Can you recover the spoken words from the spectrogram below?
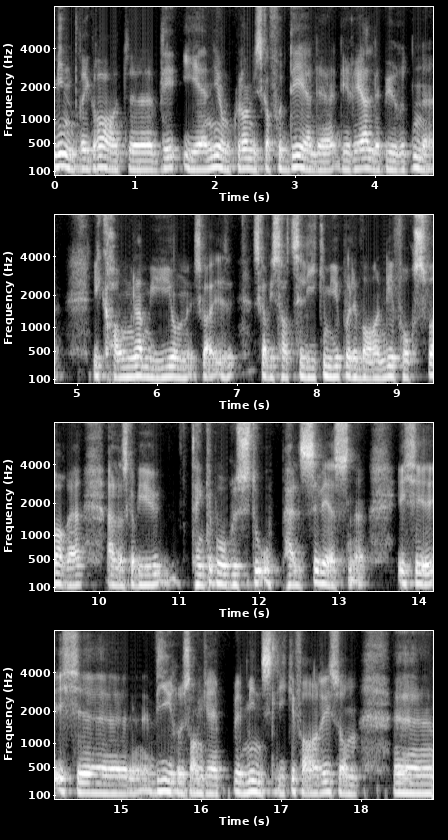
mindre grad eh, blir enige om hvordan vi skal fordele de reelle byrdene. Vi krangler mye om skal, skal vi satse like mye på det vanlige forsvaret, eller skal vi tenke på å ruste opp helsevesenet? Ikke, ikke virusangrep minst like farlig som eh,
